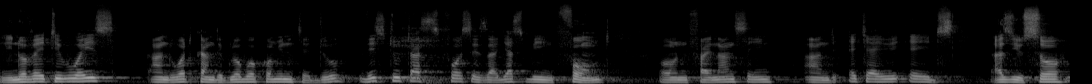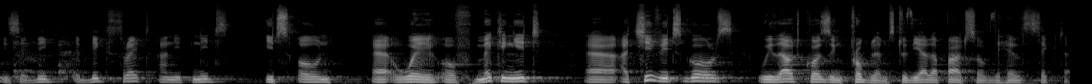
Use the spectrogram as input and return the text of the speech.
innovative ways, and what can the global community do. These two task forces are just being formed on financing and HIV AIDS, as you saw, is a big, a big threat and it needs its own uh, way of making it uh, achieve its goals without causing problems to the other parts of the health sector.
